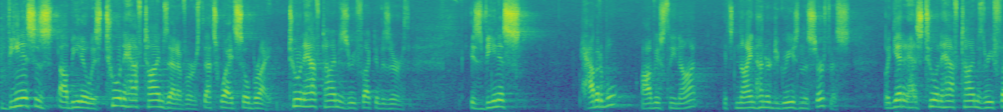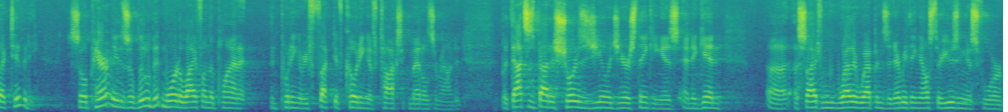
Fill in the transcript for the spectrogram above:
Venus's albedo is two and a half times that of Earth. That's why it's so bright. Two and a half times as reflective as Earth. Is Venus habitable? Obviously not. It's 900 degrees on the surface. But yet it has two and a half times the reflectivity. So apparently there's a little bit more to life on the planet than putting a reflective coating of toxic metals around it. But that's about as short as geoengineers' thinking is. And again, uh, aside from weather weapons and everything else they're using this for,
